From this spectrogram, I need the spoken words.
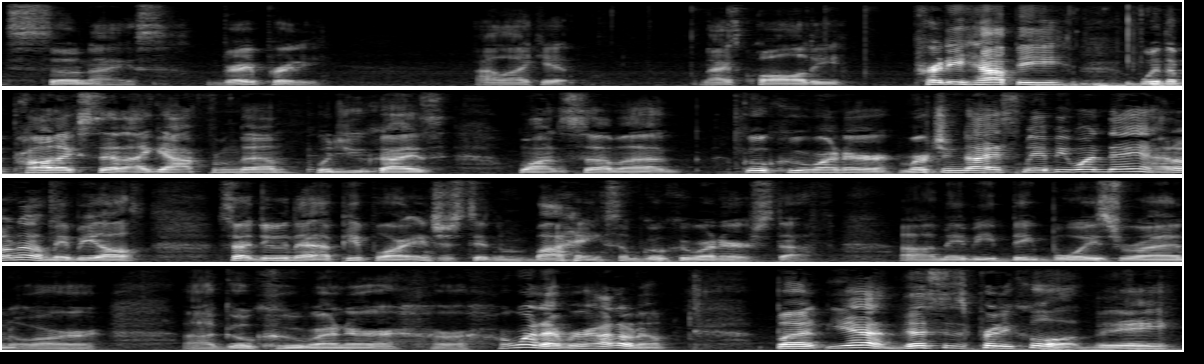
So nice. Very pretty. I like it. Nice quality. Pretty happy with the products that I got from them. Would you guys want some uh, Goku Runner merchandise maybe one day? I don't know. Maybe I'll start doing that if people are interested in buying some Goku Runner stuff. Uh, maybe Big Boys Run or uh, Goku Runner or, or whatever. I don't know. But yeah, this is pretty cool. They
